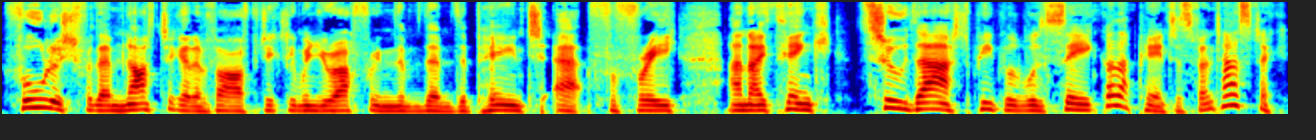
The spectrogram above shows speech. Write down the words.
foolish for them not to get involved, particularly when you're offering them, them the paint uh, for free. And I think through that, people will see, God, that paint is fantastic.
